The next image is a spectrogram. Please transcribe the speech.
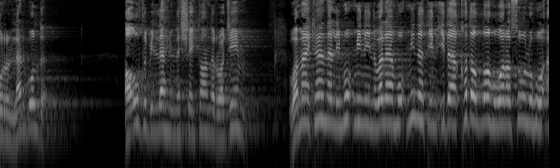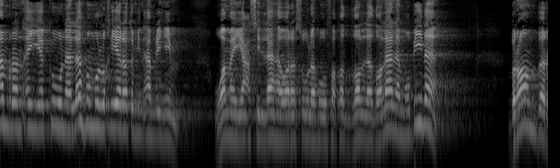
o'rinlar bo'ldi auzu billahi minash shaytonir rojim وما كان لمؤمن ولا مؤمنة إذا قضى الله ورسوله أمرا أن يكون لهم الخيرة من أمرهم ومن يعص الله ورسوله فقد ضل ضلالا مبينا biron bir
